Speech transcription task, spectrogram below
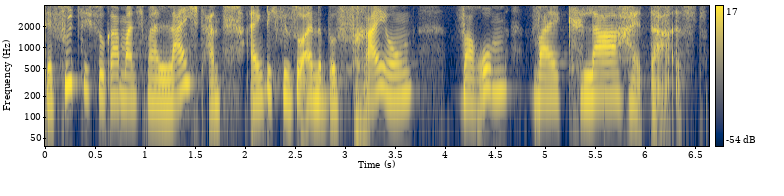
Der fühlt sich sogar manchmal leicht an, eigentlich wie so eine Befreiung. Warum? Weil Klarheit da ist.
